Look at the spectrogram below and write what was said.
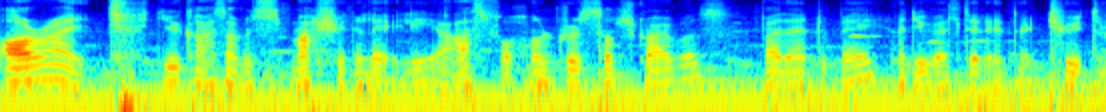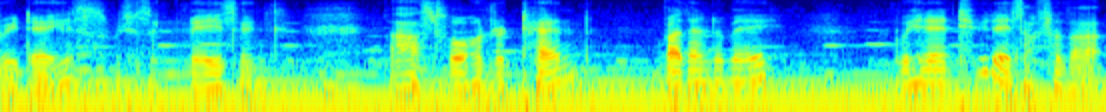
Alright, you guys have been smashing it lately. I asked for 100 subscribers by the end of May, and you guys did it in like 2-3 days, which is amazing. I asked for 110 by the end of May, we hit it in 2 days after that.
